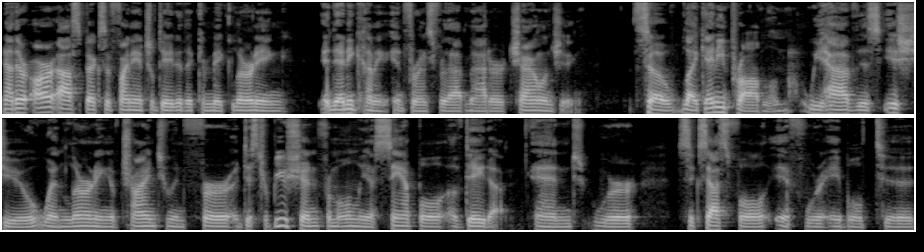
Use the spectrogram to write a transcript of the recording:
Now, there are aspects of financial data that can make learning and any kind of inference for that matter challenging. So, like any problem, we have this issue when learning of trying to infer a distribution from only a sample of data. And we're successful if we're able to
